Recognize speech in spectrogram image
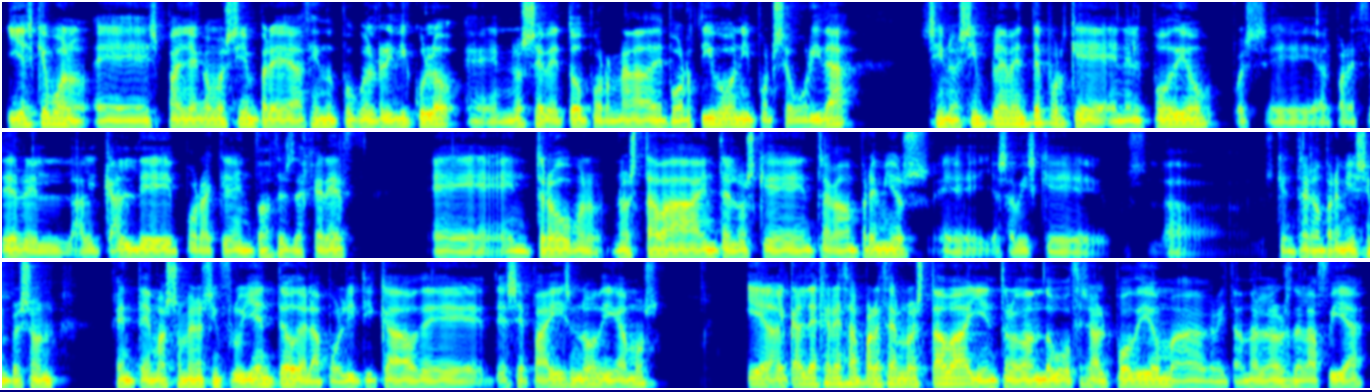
Y es que, bueno, eh, España, como siempre, haciendo un poco el ridículo, eh, no se vetó por nada deportivo ni por seguridad, sino simplemente porque en el podio, pues eh, al parecer el alcalde por aquel entonces de Jerez entró, bueno, no estaba entre los que entregaban premios, ya sabéis que pues, los que entregan premios siempre son gente más o menos influyente o de la política o de, de ese país, ¿no? Digamos. Y el alcalde de Jerez al parecer no estaba y entró dando voces al podio, gritándole a los de la FIA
